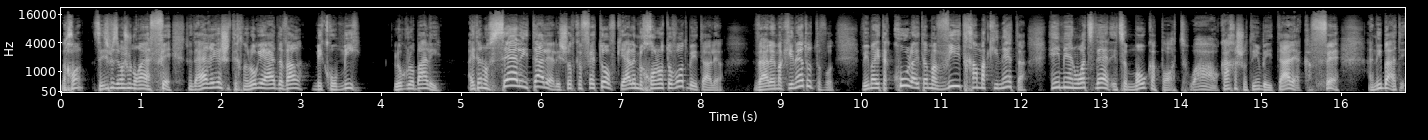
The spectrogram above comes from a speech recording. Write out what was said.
נכון? אז יש בזה משהו נורא יפה. זאת אומרת, היה רגע שטכנולוגיה היה דבר מקומי, לא גלובלי. היית נוסע לאיטליה לשתות קפה טוב, כי היה להם מכונות טובות באיטליה, והיה להם מקינטות טובות. ואם היית קול, היית מביא איתך מקינטה. היי מן, what's that? It's a mocha pot. וואו, ככה שותים באיטליה, קפה. אני בעתיד,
